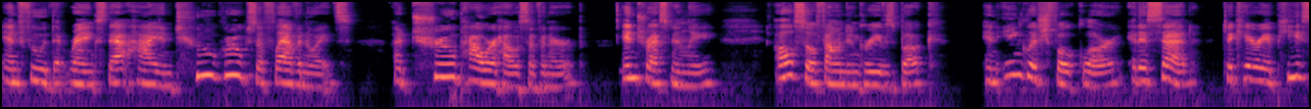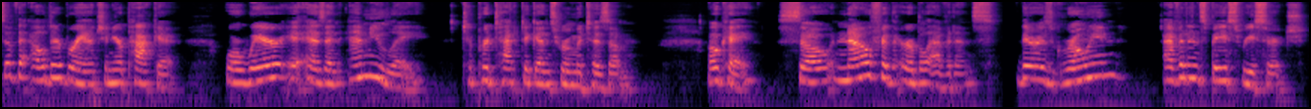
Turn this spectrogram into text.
and food that ranks that high in two groups of flavonoids, a true powerhouse of an herb. Interestingly, also found in Grieve's book, in English folklore, it is said to carry a piece of the elder branch in your pocket or wear it as an amulet to protect against rheumatism. Okay, so now for the herbal evidence. There is growing evidence based research.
